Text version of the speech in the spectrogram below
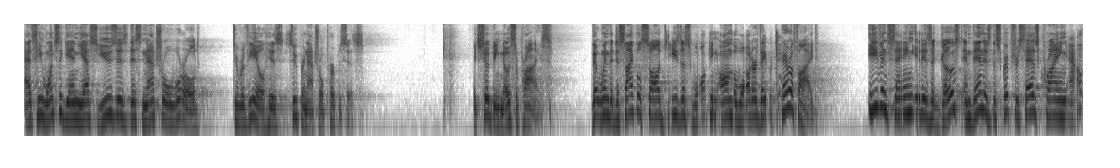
as he once again, yes, uses this natural world to reveal his supernatural purposes. It should be no surprise that when the disciples saw Jesus walking on the water, they were terrified, even saying it is a ghost, and then, as the scripture says, crying out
